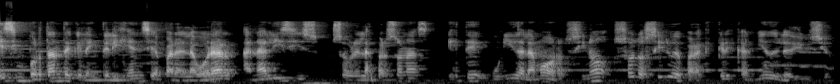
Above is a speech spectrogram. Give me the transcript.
Es importante que la inteligencia para elaborar análisis sobre las personas esté unida al amor, si no, solo sirve para que crezca el miedo y la división.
